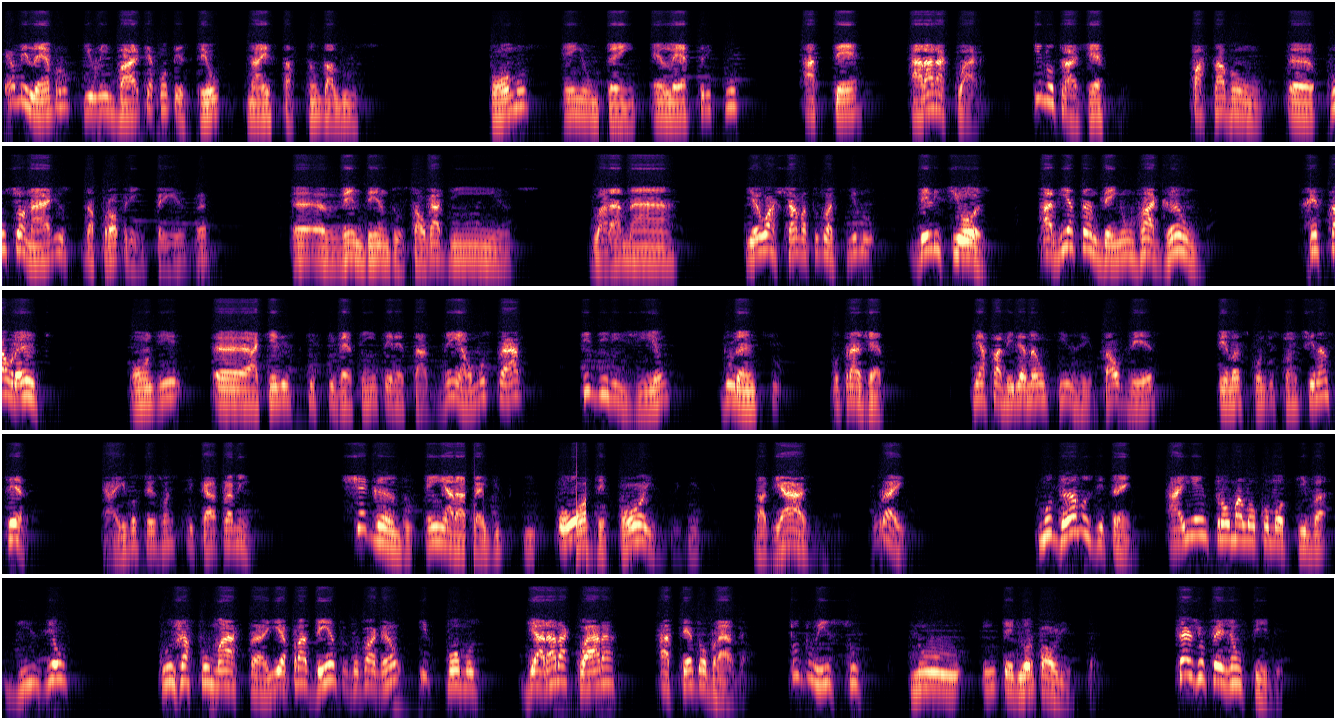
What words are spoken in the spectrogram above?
Eu me lembro que o embarque aconteceu na Estação da Luz. Fomos em um trem elétrico até Araraquara. E no trajeto passavam eh, funcionários da própria empresa eh, vendendo salgadinhos, guaraná. E eu achava tudo aquilo delicioso. Havia também um vagão restaurante, onde eh, aqueles que estivessem interessados em almoçar se dirigiam durante o trajeto. Minha família não quis ir, talvez pelas condições financeiras. Aí vocês vão explicar para mim. Chegando em Araraquara, dito que horas depois do início da viagem, por aí, mudamos de trem. Aí entrou uma locomotiva diesel, cuja fumaça ia para dentro do vagão e fomos de Araraquara até Dobrada. Tudo isso no interior paulista. Sérgio Feijão Filho,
